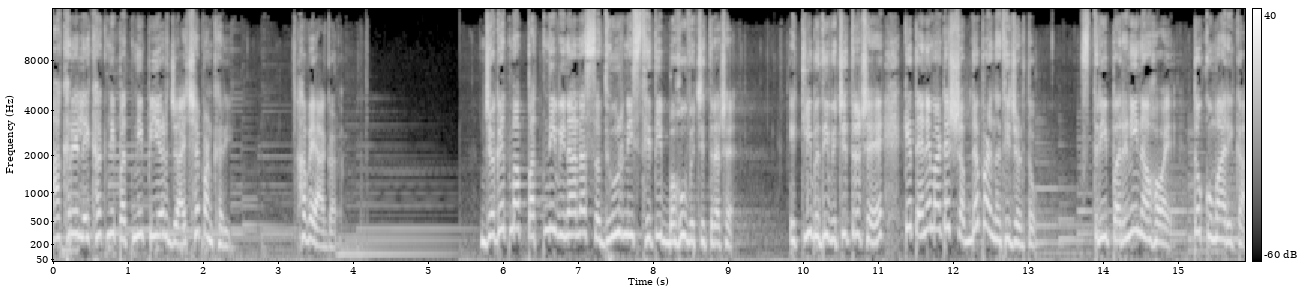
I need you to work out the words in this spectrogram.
આખરે લેખકની પત્ની પિયર જાય છે પણ ખરી. હવે આગળ. જગતમાં પત્ની વિનાના સધુરની સ્થિતિ બહુ વિચિત્ર છે. એટલી બધી વિચિત્ર છે કે તેને માટે શબ્દ પણ નથી જડતો. સ્ત્રી પરણી ન હોય તો કુમારિકા.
